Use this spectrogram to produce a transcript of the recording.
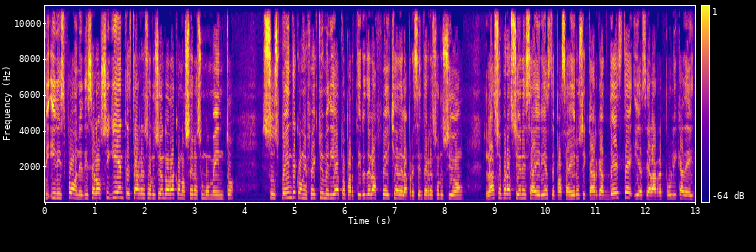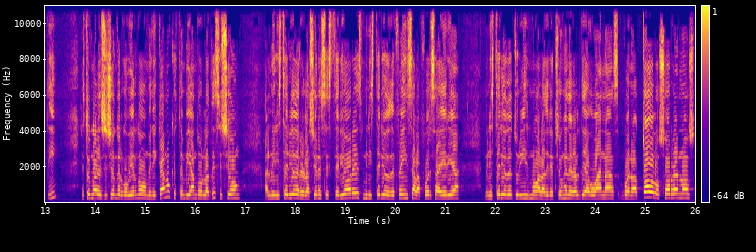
y dispone, dice lo siguiente, esta resolución dada a conocer hace un momento, suspende con efecto inmediato a partir de la fecha de la presente resolución las operaciones aéreas de pasajeros y carga desde y hacia la República de Haití. Esto es una decisión del gobierno dominicano que está enviando la decisión al Ministerio de Relaciones Exteriores, Ministerio de Defensa, la Fuerza Aérea, Ministerio de Turismo, a la Dirección General de Aduanas, bueno, a todos los órganos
